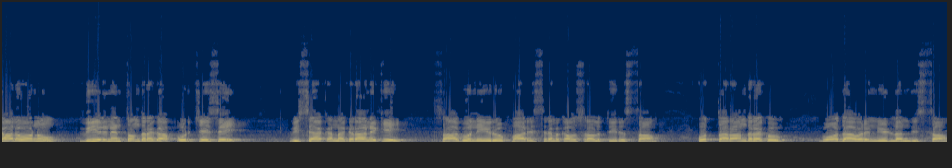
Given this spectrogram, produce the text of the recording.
కాలువను వీరిని తొందరగా పూర్తి చేసి విశాఖ నగరానికి సాగునీరు పారిశ్రామిక అవసరాలు తీరుస్తాం. ఉత్తరాంధ్రకు గోదావరి నీళ్ళు అందిస్తాం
